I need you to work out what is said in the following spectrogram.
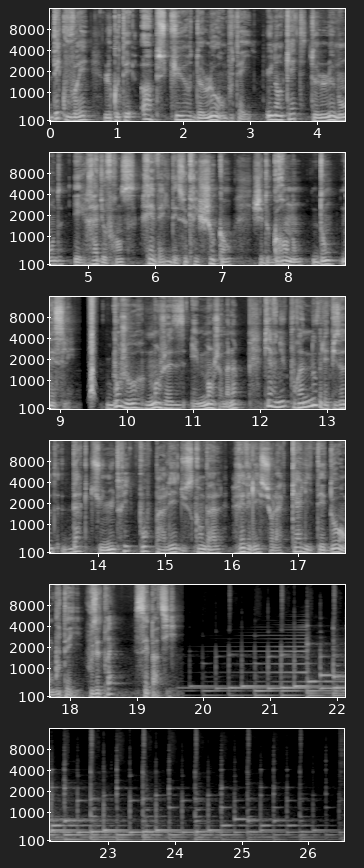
Découvrez le côté obscur de l'eau en bouteille. Une enquête de Le Monde et Radio France révèle des secrets choquants chez de grands noms, dont Nestlé. Bonjour mangeuses et mangeurs malins, bienvenue pour un nouvel épisode d'Actu Nutri pour parler du scandale révélé sur la qualité d'eau en bouteille. Vous êtes prêts? C'est parti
